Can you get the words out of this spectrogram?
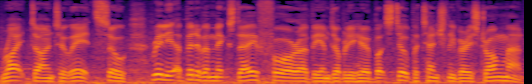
right down to eighth. So, really, a bit of a mixed day for uh, BMW here, but still potentially very strong, man.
